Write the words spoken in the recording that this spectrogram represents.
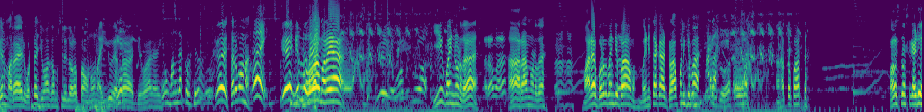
ಏನ್ ಮರ ಇಲ್ಲಿ ಒಟ್ಟ ಜೀವ ಗಮಸ್ಲಿಲ್ಲಪ್ಪ ಅವನು ಅಲ್ಲೂ ಎಲ್ಲ ದಿವಾಳ ಏ ತರಬವನ ಏ ನಿಲ್ಲು ಹೋ ಮರಯ ಈಗ ಬಂದ್ ನೋಡ್ದ? ಹಾ ಆರಾಮ್ ನೋಡ್ದ. ಮರ ಬರೋದ್ ಬಂದಿ ಬಾ ಮಣಿತಾಕ ಡ್ರಾಪ್ ಮಾಡಿಕೆ ಬಾ. ಹತ್ತಪ್ಪ ಹತ್ತ. ಹೊಳಸ್ ದೋಸ್ತ ಗಾಡಿ.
